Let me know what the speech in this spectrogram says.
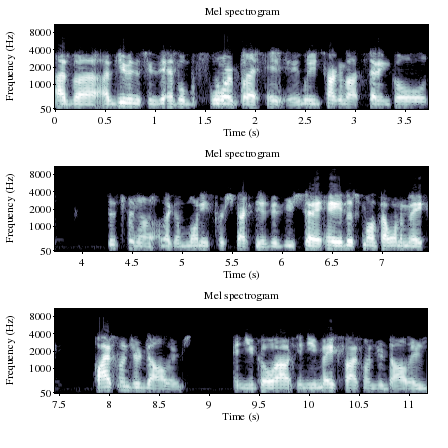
I've uh, I've given this example before, but it, it, when you're talking about setting goals, just from a, like a money perspective, if you say, hey, this month I want to make five hundred dollars, and you go out and you make five hundred dollars,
